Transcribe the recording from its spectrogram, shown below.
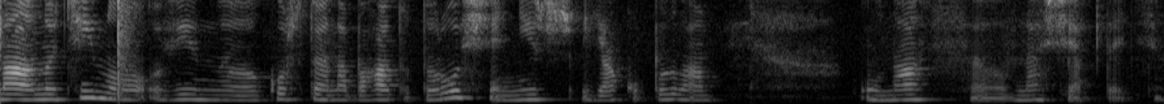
На нотіно він е, коштує набагато дорожче, ніж я купила у нас е, в нашій аптеці.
